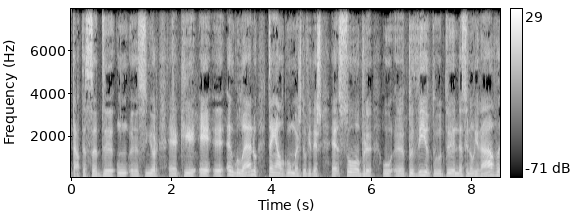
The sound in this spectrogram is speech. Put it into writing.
Trata-se de um senhor que é angolano, tem algumas dúvidas sobre o eh, pedido de nacionalidade.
